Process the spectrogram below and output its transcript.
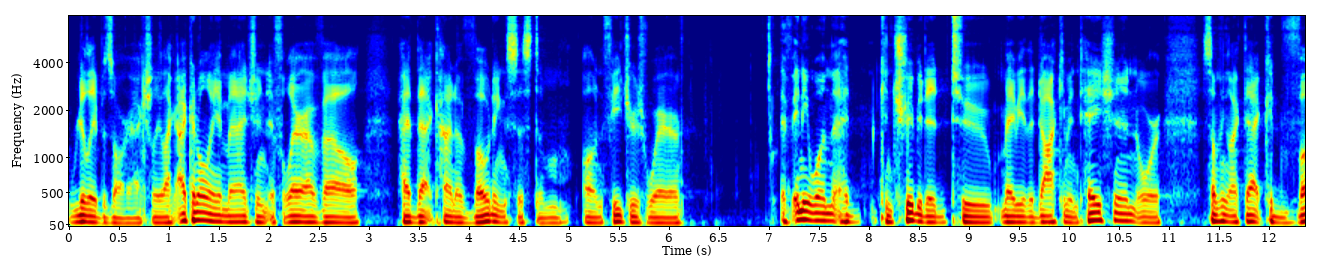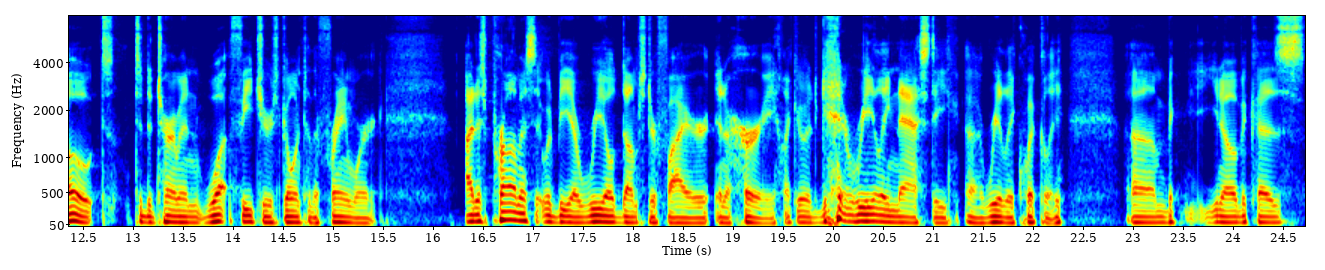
Really bizarre, actually. Like I can only imagine if Laravel had that kind of voting system on features where if anyone that had contributed to maybe the documentation or something like that could vote to determine what features go into the framework I just promise it would be a real dumpster fire in a hurry. Like it would get really nasty uh, really quickly. Um, you know, because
